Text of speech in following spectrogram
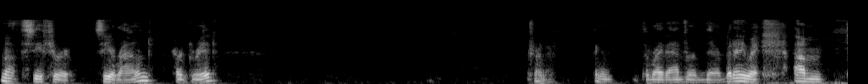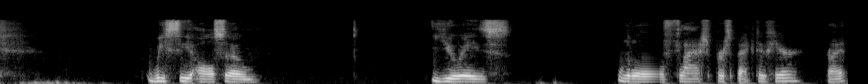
not see through, see around her grid. I'm trying to think of the right adverb there, but anyway, um, we see also Yueh's little flash perspective here, right?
